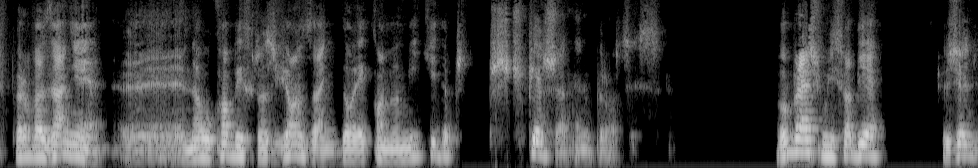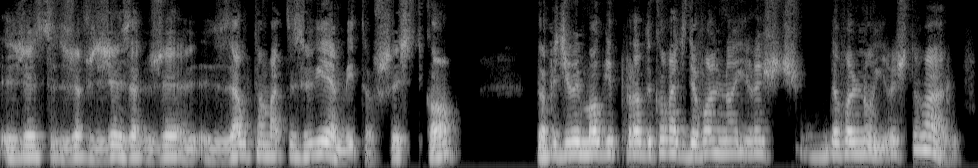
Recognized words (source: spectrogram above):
wprowadzanie naukowych rozwiązań do ekonomiki przyspiesza ten proces. Wyobraźmy sobie, że, że, że, że, że zautomatyzujemy to wszystko, to będziemy mogli produkować dowolną ilość, dowolną ilość towarów,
